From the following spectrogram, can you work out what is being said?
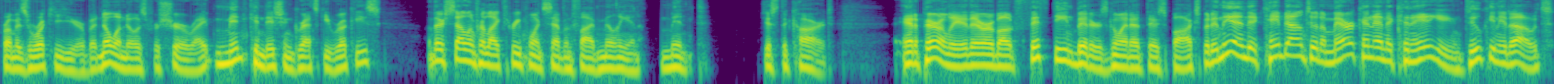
from his rookie year, but no one knows for sure, right? Mint condition Gretzky rookies, they're selling for like 3.75 million mint just the card. And apparently, there were about 15 bidders going at this box. But in the end, it came down to an American and a Canadian duking it out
